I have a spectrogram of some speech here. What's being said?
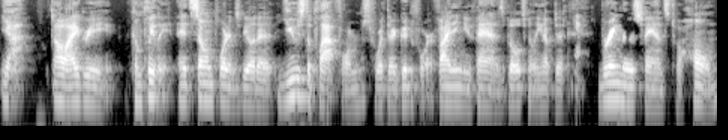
Yeah. Oh, I agree completely. It's so important to be able to use the platforms for what they're good for, finding new fans, but ultimately you have to yeah. bring those fans to a home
